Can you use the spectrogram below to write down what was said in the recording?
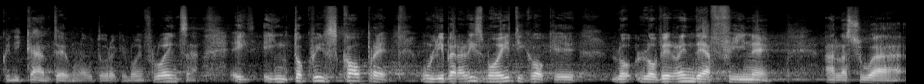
quindi Kant è un autore che lo influenza e in Tocqueville scopre un liberalismo etico che lo, lo rende affine alla sua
